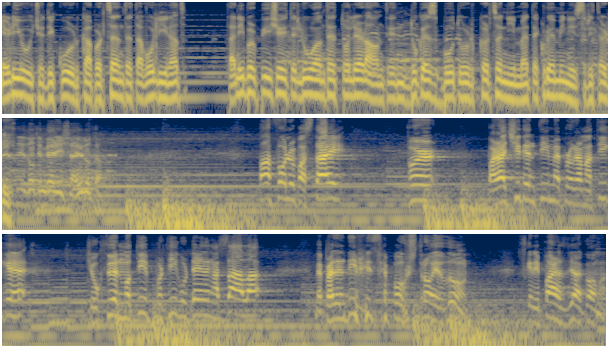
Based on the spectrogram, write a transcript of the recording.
Njeriu që dikur kapërcente tavolinat, Tani përpiqej të luante tolerantin duke zbutur kërcënimet e kryeministrit të ri. Zoti Berisha, ju lutem. Pa folur pastaj për paraqitjen time programatike që u kthye në motiv për të ikur deri dhe nga salla me pretendimin se po ushtroj dhunë. S'keni parë asgjë akoma.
